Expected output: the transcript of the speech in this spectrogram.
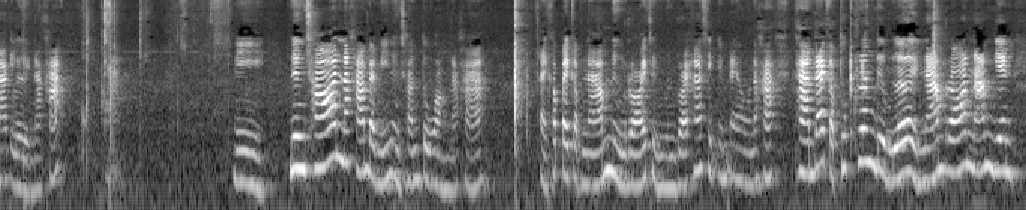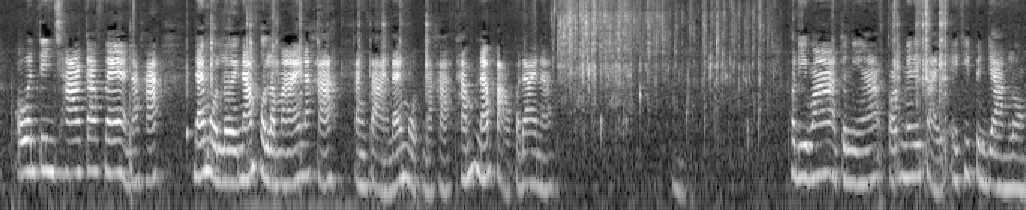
มากๆเลยนะคะนี่หนึ่งช้อนนะคะ แบบนี้หนึ่งช้อนตวงนะคะ ส่เข้าไปกับน้ำ100ถึง150 ml นะคะ ทานได้กับทุกเครื่องดื่มเลย น้ำร้อนน้ำเย็นโอวัลตินชากาแฟนะคะ ได้หมดเลยน้ำผลไม้นะคะ ต่างๆได้หมดนะคะทั้งน้ำเปล่าก็ได้นะ พอดีว่าตัวนี้ก็ไม่ได้ใส่ไอ้ที่เป็นยางรอง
